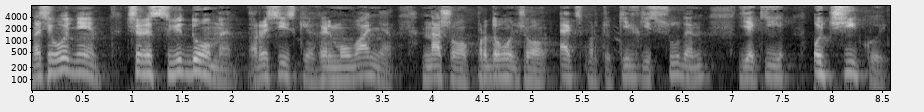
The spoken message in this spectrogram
На сьогодні через свідоме російське гальмування нашого продовольчого експорту кількість суден, які очікують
